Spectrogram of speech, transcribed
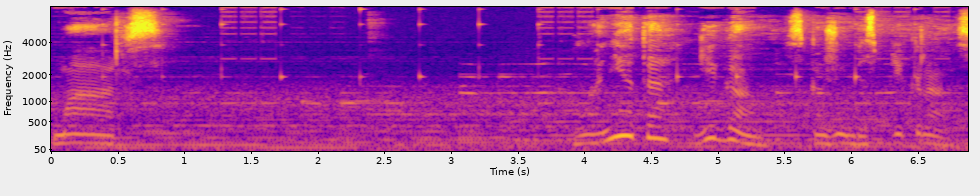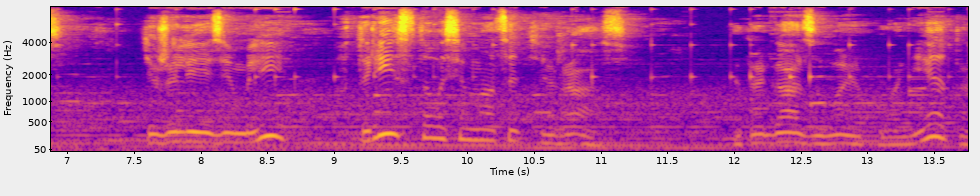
Марс. Планета гигант, скажу без прикрас. Тяжелее Земли в 318 раз. Это газовая планета,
